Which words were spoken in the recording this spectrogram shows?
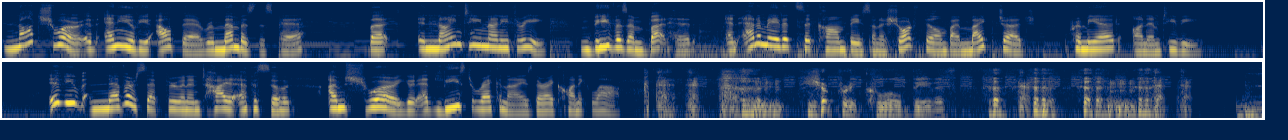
Not sure if any of you out there remembers this pair, but in 1993, Beavis and Butthead, an animated sitcom based on a short film by Mike Judge, premiered on MTV. If you've never sat through an entire episode, I'm sure you'd at least recognize their iconic laugh. You're pretty cool, Beavis.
